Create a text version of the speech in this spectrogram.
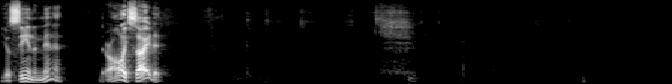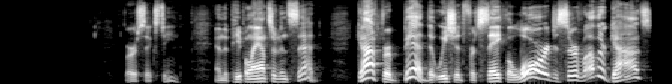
You'll see in a minute, they're all excited. Verse 16. And the people answered and said, God forbid that we should forsake the Lord to serve other gods.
